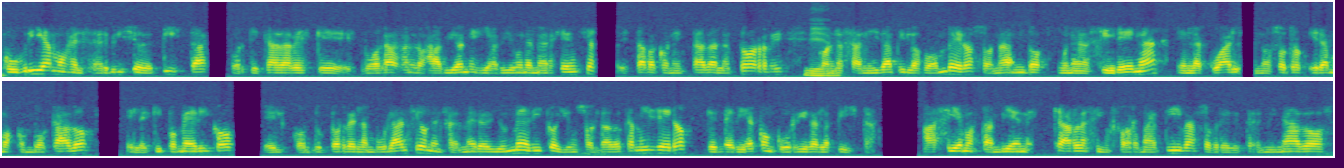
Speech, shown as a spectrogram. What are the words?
cubríamos el servicio de pista, porque cada vez que volaban los aviones y había una emergencia, estaba conectada la torre Bien. con la sanidad y los bomberos sonando una sirena en la cual nosotros éramos convocados, el equipo médico, el conductor de la ambulancia, un enfermero y un médico y un soldado camillero que debía concurrir a la pista. Hacíamos también charlas informativas sobre determinados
